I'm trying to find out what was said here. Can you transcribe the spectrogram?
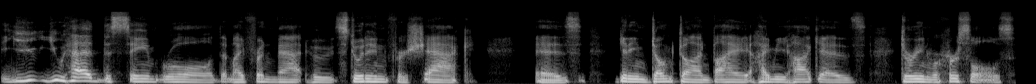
you you had the same role that my friend Matt who stood in for Shaq as getting dunked on by Jaime Jaquez during rehearsals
